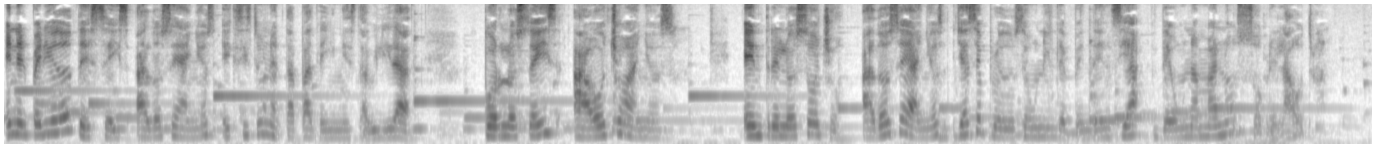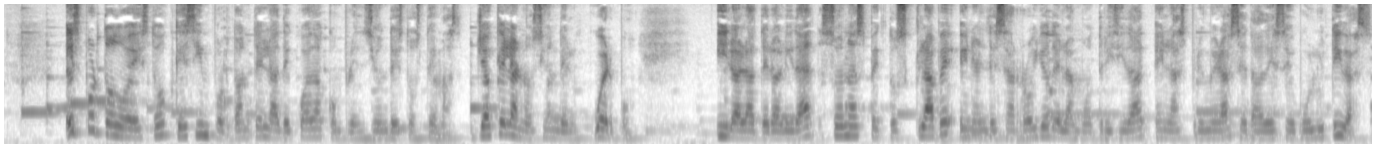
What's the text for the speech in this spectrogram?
En el periodo de 6 a 12 años existe una etapa de inestabilidad. Por los 6 a 8 años, entre los 8 a 12 años ya se produce una independencia de una mano sobre la otra. Es por todo esto que es importante la adecuada comprensión de estos temas, ya que la noción del cuerpo y la lateralidad son aspectos clave en el desarrollo de la motricidad en las primeras edades evolutivas.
